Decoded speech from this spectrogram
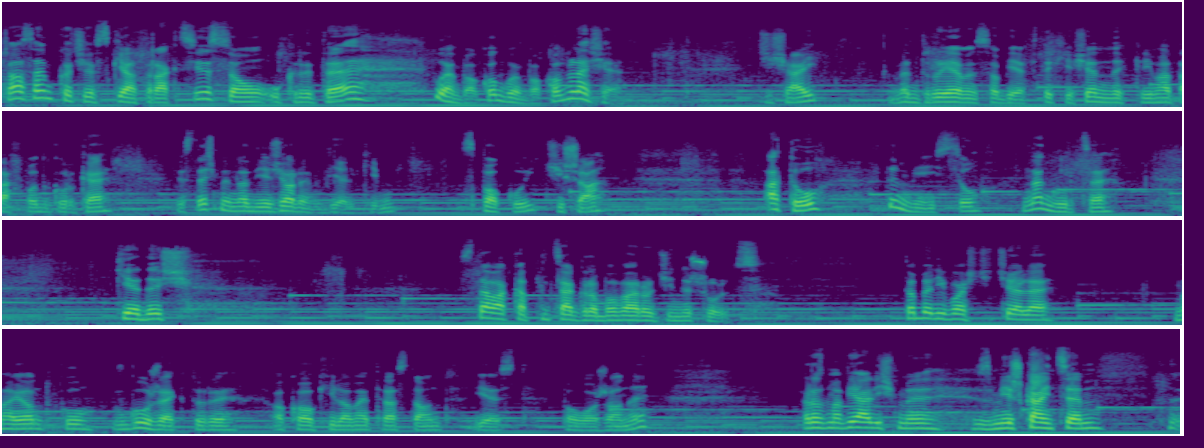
Czasem kociewskie atrakcje są ukryte głęboko, głęboko w lesie. Dzisiaj wędrujemy sobie w tych jesiennych klimatach pod górkę. Jesteśmy nad jeziorem wielkim. Spokój, cisza. A tu, w tym miejscu, na górce, kiedyś stała kaplica grobowa rodziny Schulz. To byli właściciele majątku w górze, który około kilometra stąd jest położony. Rozmawialiśmy z mieszkańcem yy,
